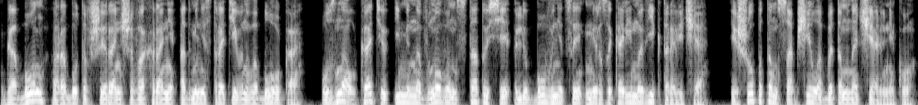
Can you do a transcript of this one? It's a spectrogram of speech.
Габон, работавший раньше в охране административного блока, узнал Катю именно в новом статусе любовницы Мирзакарима Викторовича и шепотом сообщил об этом начальнику.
